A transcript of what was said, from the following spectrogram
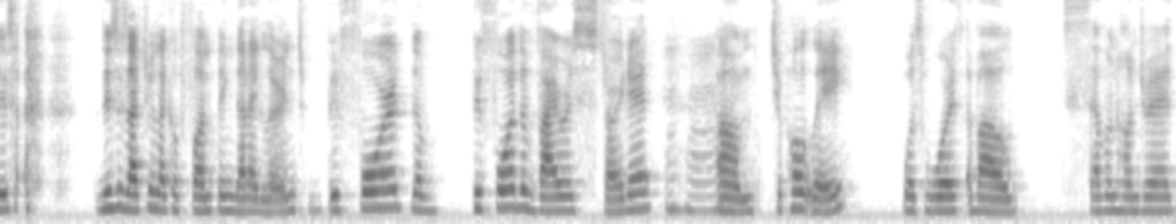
this this is actually like a fun thing that I learned before the before the virus started. Mhm. Um Chipotle was worth about 700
